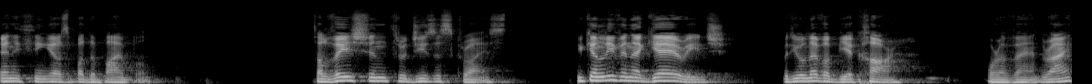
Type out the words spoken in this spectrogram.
anything else but the Bible. Salvation through Jesus Christ. You can live in a garage, but you'll never be a car or a van, right?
